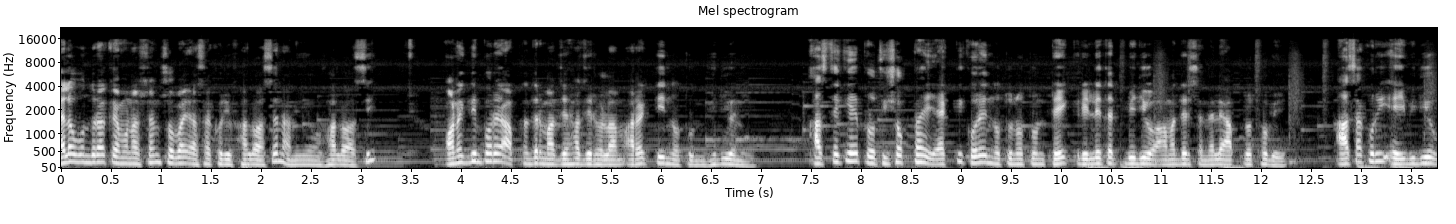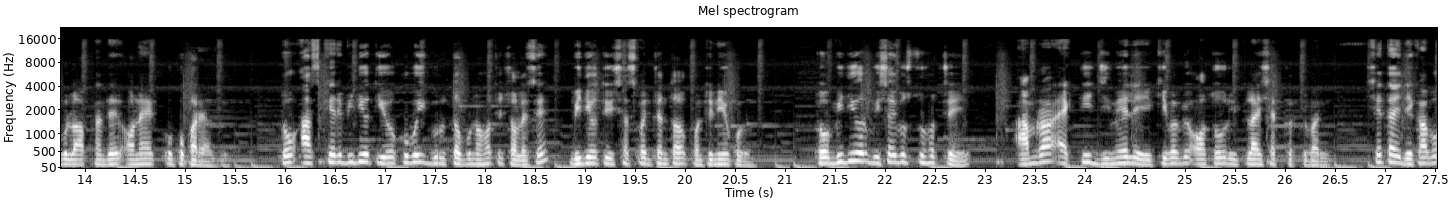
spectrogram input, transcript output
হ্যালো বন্ধুরা, কেমন আছেন? সবাই আশা করি ভালো আছেন, আমিও ভালো আছি। অনেকদিন পরে আপনাদের মাঝে হাজির হলাম আরেকটি নতুন ভিডিও নিয়ে। আজ থেকে প্রতি সপ্তাহে একটি করে নতুন নতুন টেক রিলেটেড ভিডিও আমাদের চ্যানেলে আপলোড হবে। আশা করি এই ভিডিওগুলো আপনাদের অনেক উপকারে আসবে। তো আজকের ভিডিওটিও খুবই গুরুত্বপূর্ণ হতে চলেছে। ভিডিওটি শেষ পর্যন্ত কন্টিনিউ করুন। তো ভিডিওর বিষয়বস্তু হচ্ছে, আমরা একটি জিমেলে কীভাবে অটো রিপ্লাই সেট করতে পারি, সেটাই দেখাবো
